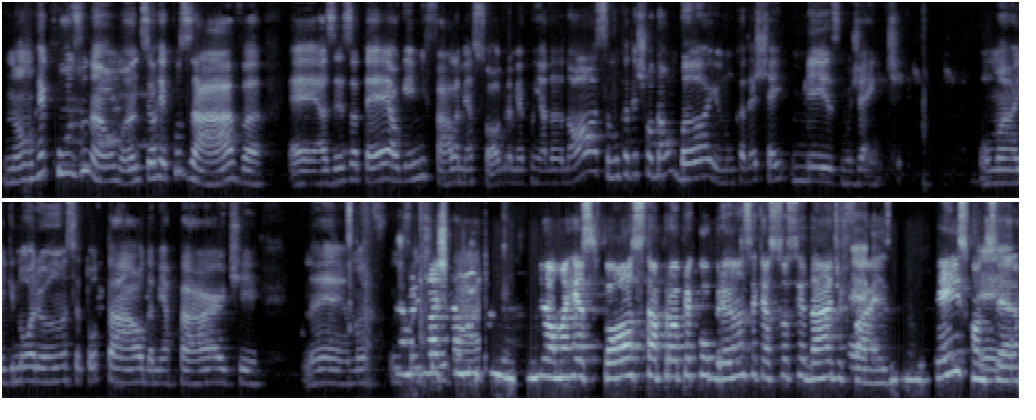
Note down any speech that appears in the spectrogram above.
não recuso, não. Antes eu recusava. É, às vezes até alguém me fala, minha sogra, minha cunhada, nossa, nunca deixou dar um banho, nunca deixei mesmo, gente. Uma ignorância total da minha parte né? Uma não, eu acho que é muito, uma resposta à própria cobrança que a sociedade é. faz. Né? Fez quando é. você era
